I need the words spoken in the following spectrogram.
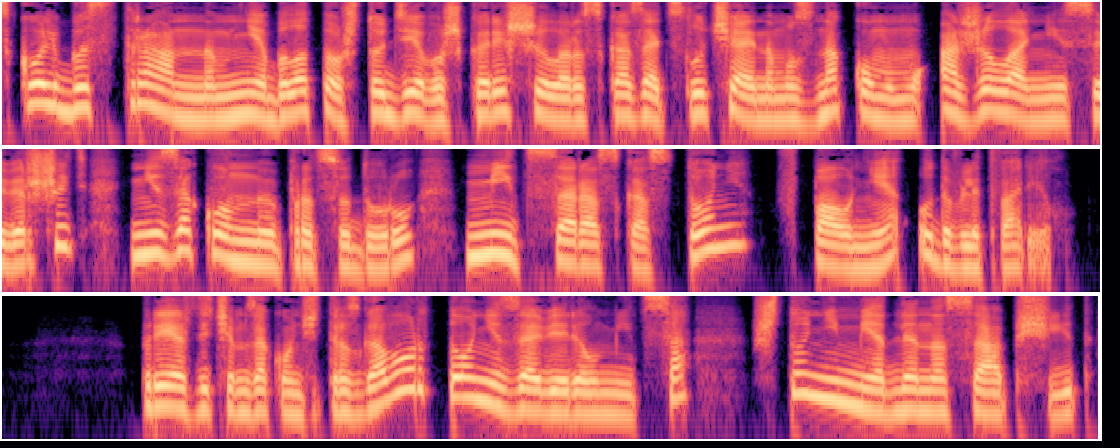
Сколь бы странным не было то, что девушка решила рассказать случайному знакомому о желании совершить незаконную процедуру, Митца рассказ Тони вполне удовлетворил. Прежде чем закончить разговор, Тони заверил Митца, что немедленно сообщит,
